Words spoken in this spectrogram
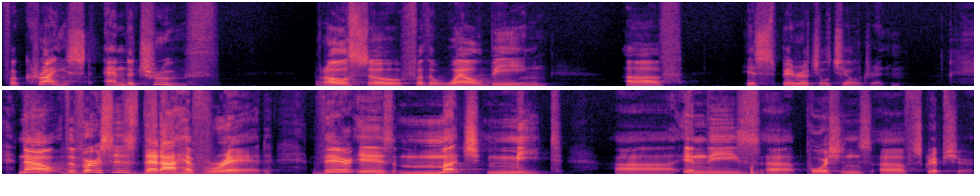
for Christ and the truth but also for the well being of his spiritual children. Now, the verses that I have read, there is much meat uh, in these uh, portions of Scripture.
